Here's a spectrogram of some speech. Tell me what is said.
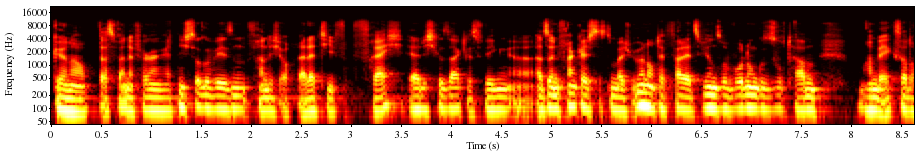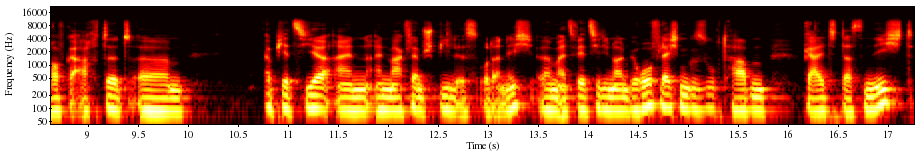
Genau, das war in der Vergangenheit nicht so gewesen. Fand ich auch relativ frech, ehrlich gesagt. Deswegen, äh, also in Frankreich ist das zum Beispiel immer noch der Fall. Als wir unsere Wohnung gesucht haben, haben wir extra darauf geachtet, ähm, ob jetzt hier ein, ein Makler im Spiel ist oder nicht. Ähm, als wir jetzt hier die neuen Büroflächen gesucht haben, galt das nicht.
